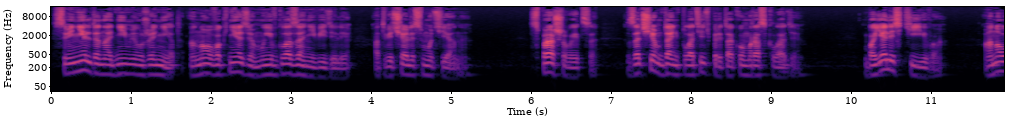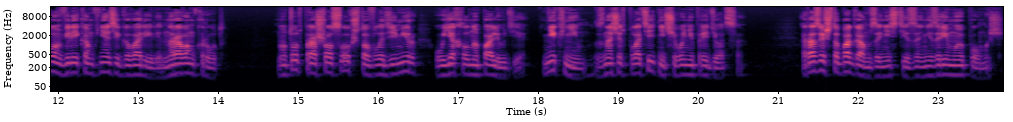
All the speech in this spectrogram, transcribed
Свинельда над ними уже нет, а нового князя мы и в глаза не видели, отвечали смутьяны. Спрашивается, зачем дань платить при таком раскладе? Боялись Киева. О новом великом князе говорили, нравом крут, но тут прошел слух, что Владимир уехал на полюдье. Не к ним, значит платить ничего не придется. Разве что богам занести за незримую помощь.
